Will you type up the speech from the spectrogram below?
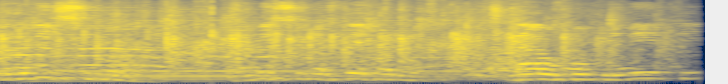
bravissimo, bravissimo Stefano, bravo, complimenti.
